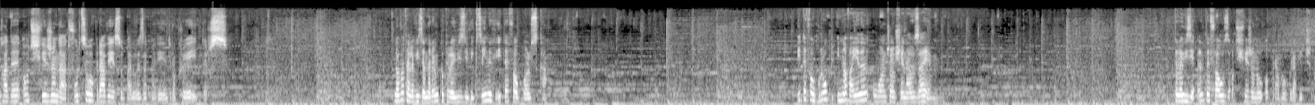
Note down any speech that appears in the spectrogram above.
HD odświeżona. Twórcą oprawy jest upadłe zapewnienie Intro Creators. Nowa telewizja na rynku telewizji fikcyjnych i TV Polska. ITV Group i Nowa 1 łączą się nawzajem. Telewizja LTV z odświeżoną oprawą graficzną.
